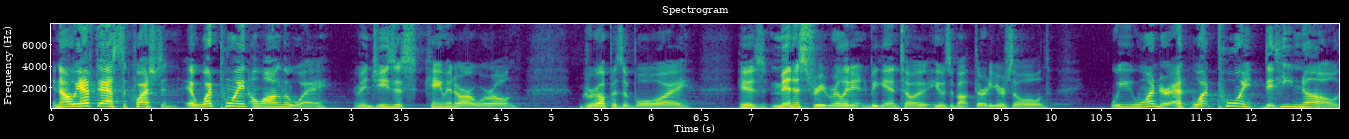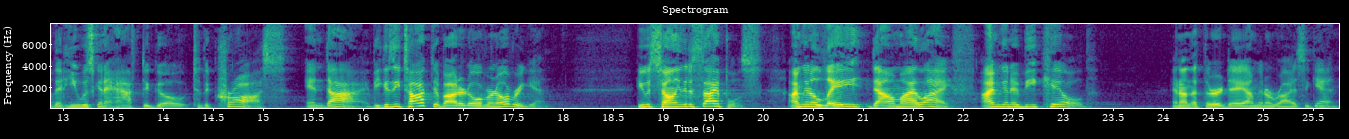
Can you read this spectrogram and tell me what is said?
And now we have to ask the question at what point along the way, I mean, Jesus came into our world, grew up as a boy, his ministry really didn't begin until he was about 30 years old. We wonder at what point did he know that he was going to have to go to the cross and die? Because he talked about it over and over again. He was telling the disciples, I'm going to lay down my life. I'm going to be killed. And on the third day, I'm going to rise again.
